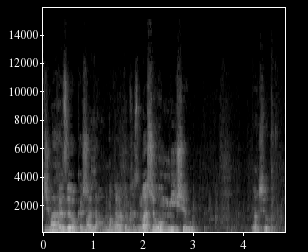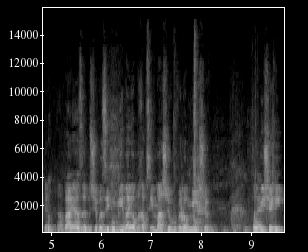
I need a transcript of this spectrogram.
שהוא מה? כזה או קשה. מה זה? אמרתי לה, אתה מחפש משהו או מישהו? משהו. כן? הבעיה זה שבזיווגים היום מחפשים משהו ולא מישהו, או מישהי.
